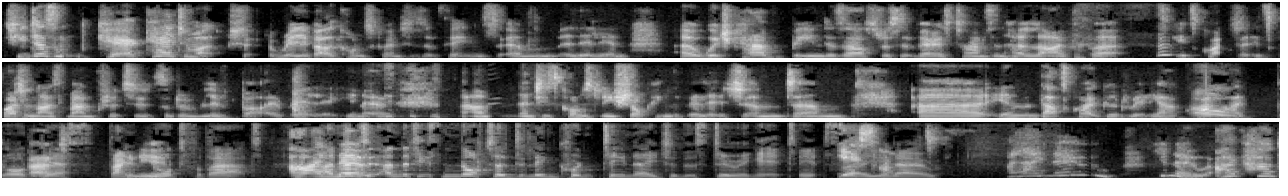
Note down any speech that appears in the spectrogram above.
she doesn't care, care too much really about the consequences of things, um, Lillian, uh, which have been disastrous at various times in her life, but. It's quite it's quite a nice mantra to sort of live by, really, you know. Um, and she's constantly shocking the village, and um, uh, and that's quite good, really. Quite Oh like God, that, yes! Thank? God for that. I and know. That and that it's not a delinquent teenager that's doing it. It's Yes, uh, you know. Well, I know. You know, I've had.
